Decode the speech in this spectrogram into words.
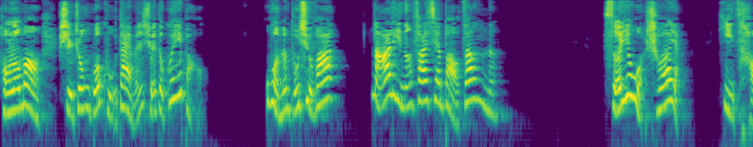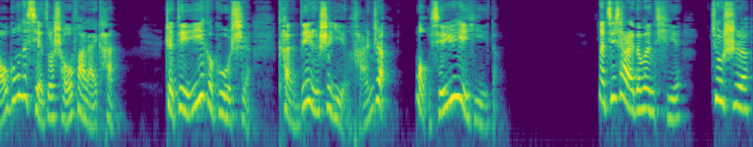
《红楼梦》是中国古代文学的瑰宝，我们不去挖，哪里能发现宝藏呢？所以我说呀，以曹公的写作手法来看。这第一个故事肯定是隐含着某些寓意的。那接下来的问题就是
